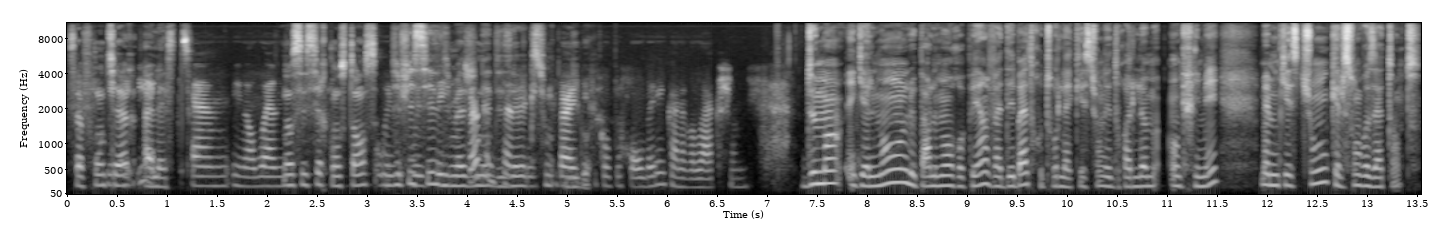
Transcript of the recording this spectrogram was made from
sa frontière à l'Est. Dans ces circonstances, difficile d'imaginer des élections libres. Demain également, le Parlement européen va débattre autour de la question des droits de l'homme en Crimée. Même question, quelles sont vos attentes?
